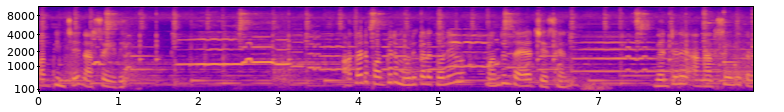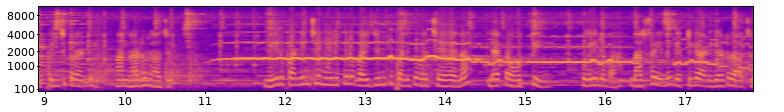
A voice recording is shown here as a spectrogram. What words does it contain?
పంపించే నర్సయ్యది. అతడు పంపిన మూలికలతోనే మందులు తయారు చేశాను. వెంటనే ఆ నర్సీని ఇక్కడ పిలుచుకురండి అన్నాడు రాజు. మీరు పండించే మూలికలు వైద్యునికి పనికి వచ్చేవేనా? లేక ఒట్టి పోయినవా? నర్సయ్యని గట్టిగా అడిగాడు రాజు.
